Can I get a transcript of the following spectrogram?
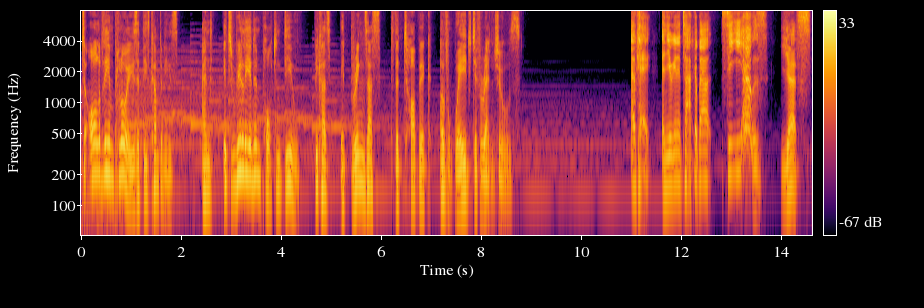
to all of the employees at these companies. And it's really an important deal because it brings us to the topic of wage differentials. Okay, and you're going to talk about CEOs. Yes,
